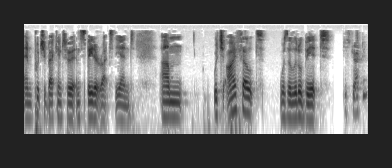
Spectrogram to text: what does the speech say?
and put you back into it and speed it right to the end, um, which I felt was a little bit distracting.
